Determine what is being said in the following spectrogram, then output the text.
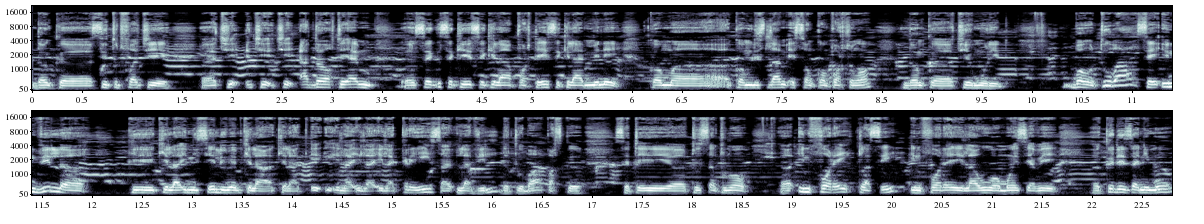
Donc euh, si toutefois tu, euh, tu, tu, tu adores, tu aimes euh, ce, ce qui- ce qu'il a apporté, ce qu'il a amené comme, comme l'islam et son comportement, donc tu es mouride. Bon, Touba, c'est une ville qui- qu'il a initiée lui-même, qu'il a, a, il a, il a, il a créé sa- la ville de Touba parce que c'était tout simplement une forêt classée, une forêt là où au moins il y avait que des animaux.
